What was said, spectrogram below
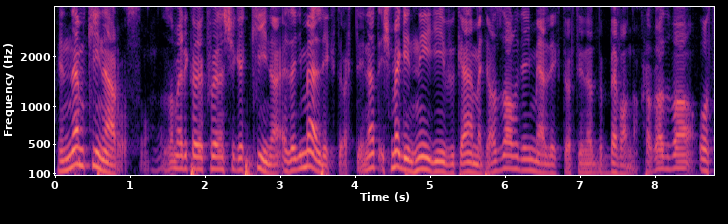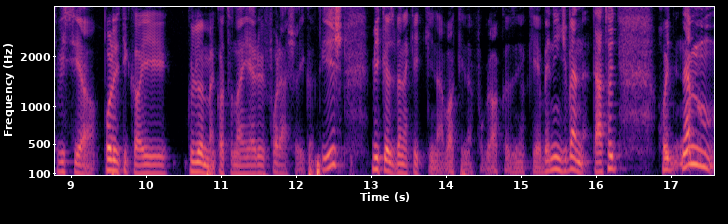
Nem Kínáról szól. Az amerikaiak főlensége Kína, ez egy melléktörténet, és megint négy évük elmegy azzal, hogy egy melléktörténetbe be vannak ragadva, ott viszi a politikai különben katonai erőforrásaikat is, miközben nekik Kínával kéne foglalkozni, ebben nincs benne. Tehát, hogy, hogy nem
